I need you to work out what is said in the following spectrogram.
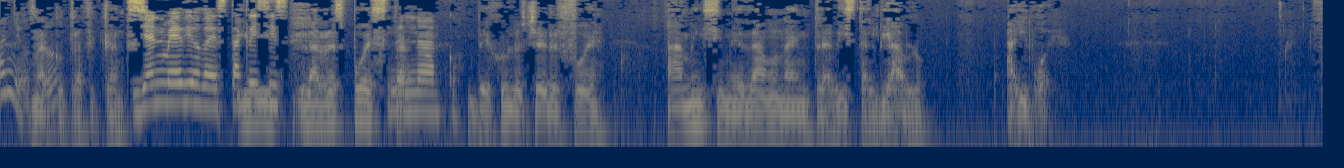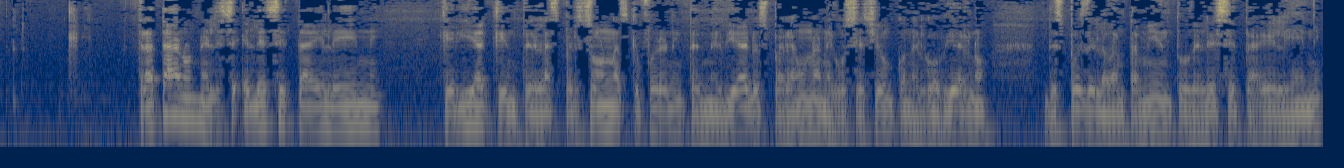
años, ¿no? narcotraficantes. Ya en medio de esta Y crisis la respuesta del narco. de Julio Scherer fue, a mí si me da una entrevista al diablo, ahí voy. Trataron, el, el quería que entre las personas que fueran intermediarios para una negociación con el gobierno después del levantamiento del ZLN,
